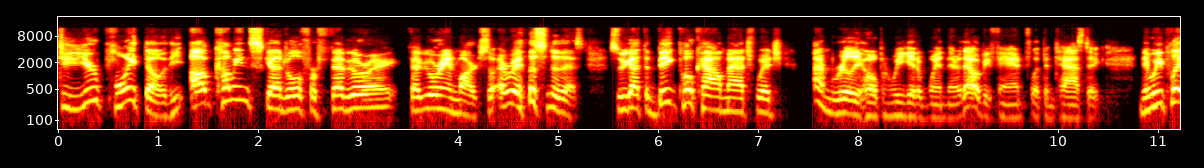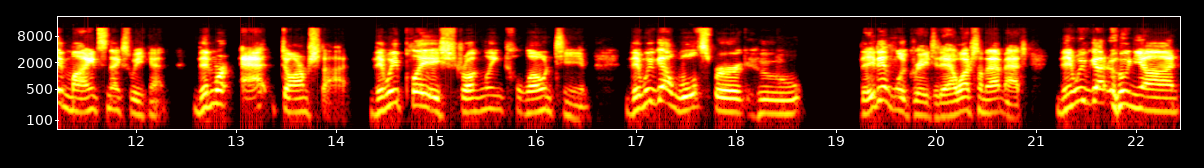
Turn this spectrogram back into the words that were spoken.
to your point though, the upcoming schedule for February, February and March. So everybody listen to this. So we got the big Pokal match, which I'm really hoping we get a win there. That would be fan flipping tastic. Then we play Mainz next weekend. Then we're at Darmstadt. Then we play a struggling Cologne team. Then we've got Wolfsburg, who they didn't look great today. I watched some of that match. Then we've got Union.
